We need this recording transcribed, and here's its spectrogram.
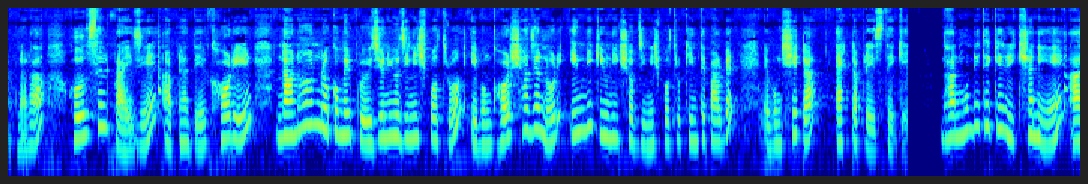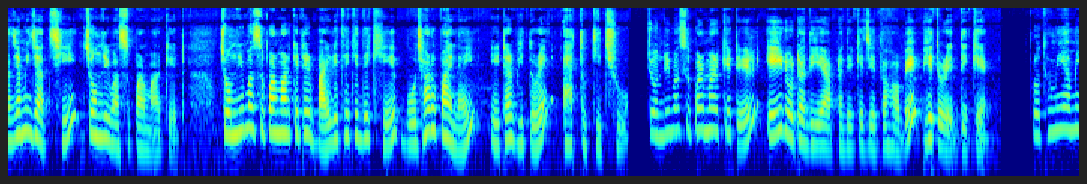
আপনারা হোলসেল প্রাইজে আপনাদের ঘরের নানান রকমের প্রয়োজনীয় জিনিসপত্র এবং ঘর সাজানোর ইউনিক ইউনিক সব জিনিসপত্র কিনতে পারবেন এবং সেটা একটা প্লেস থেকে। ধানমন্ডি থেকে রিক্সা নিয়ে আজ আমি যাচ্ছি Chandrima super market Chandrima super মার্কেটের বাইরে থেকে দেখে বোঝার উপায় নাই, এটার ভিতরে এত কিছু। চন্দ্রিমা সুপার মার্কেটের এই রোটা দিয়ে আপনাদেরকে যেতে হবে ভেতরের দিকে। প্রথমেই আমি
